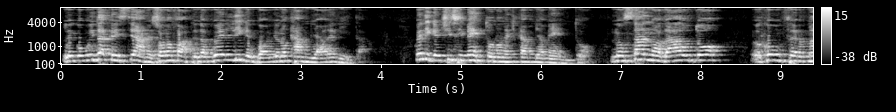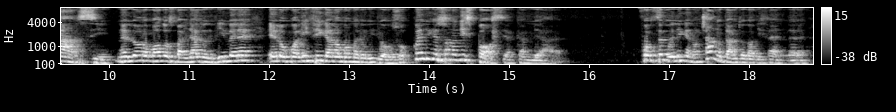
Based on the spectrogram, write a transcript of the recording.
le comunità cristiane sono fatte da quelli che vogliono cambiare vita, quelli che ci si mettono nel cambiamento, non stanno ad auto eh, confermarsi nel loro modo sbagliato di vivere e lo qualificano come religioso, quelli che sono disposti a cambiare. Forse quelli che non hanno tanto da difendere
